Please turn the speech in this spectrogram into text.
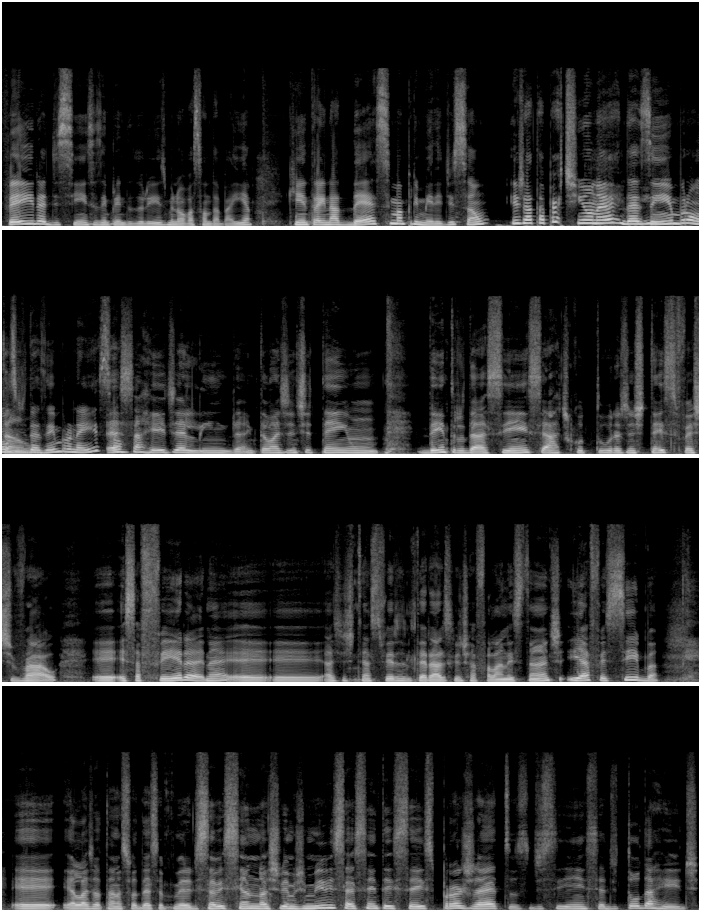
Feira de Ciências, Empreendedorismo e Inovação da Bahia, que entra aí na 11 primeira edição e já está pertinho, né? Dezembro, então, 11 de dezembro, não é isso? Essa rede é linda. Então, a gente tem um... Dentro da ciência, arte e cultura, a gente tem esse festival, é, essa feira, né? É, é, a gente tem as feiras literárias que a gente vai falar na estante. E a FECIBA, é, ela já está na sua 11 primeira edição. Esse ano nós tivemos 1.066 projetos de ciência de toda a rede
